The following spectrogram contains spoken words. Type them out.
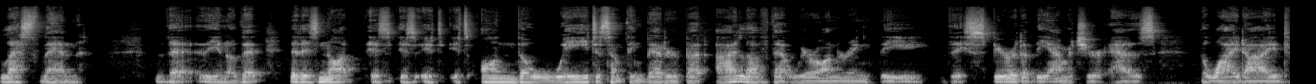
less than that you know that that is not is is it, it's on the way to something better but i love that we're honoring the the spirit of the amateur as the wide-eyed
